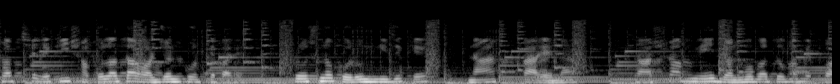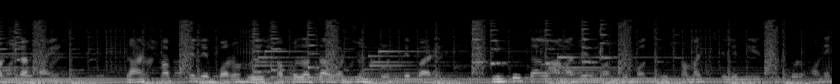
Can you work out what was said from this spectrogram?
সব ছেলে কি সফলতা অর্জন করতে পারে? প্রশ্ন করুন নিজেকে। না, পারে না। তার সব মেয়ে জন্মগতভাবে ফর্সা হয়। তার সব ছেলে বড় হয়ে সফলতা অর্জন করতে পারে। কিন্তু তাও আমাদের বন্ধবদ্ধ সমাজ ছেলে মেয়ের উপর অনেক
